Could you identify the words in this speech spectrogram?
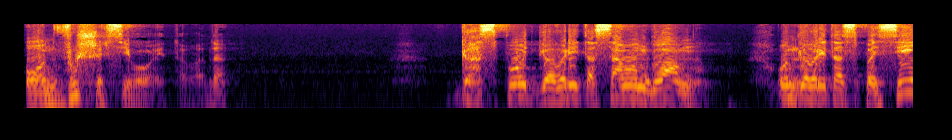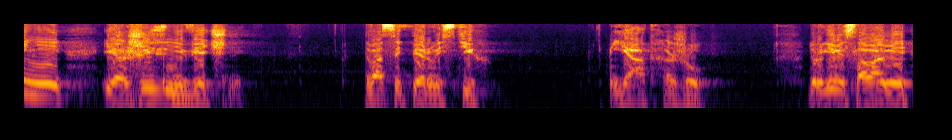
Он выше всего этого, да. Господь говорит о самом главном. Он говорит о спасении и о жизни вечной. 21 стих. «Я отхожу». Другими словами,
